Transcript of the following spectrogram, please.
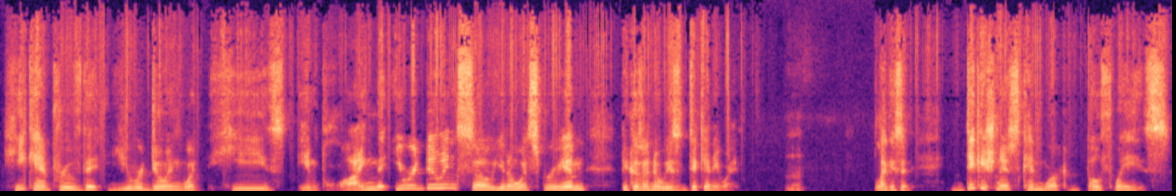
he can't prove that you were doing what he's implying that you were doing. So you know what? Screw him because I know he's a dick anyway. Mm. Like I said, dickishness can work both ways.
